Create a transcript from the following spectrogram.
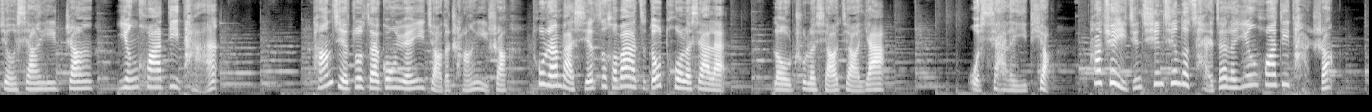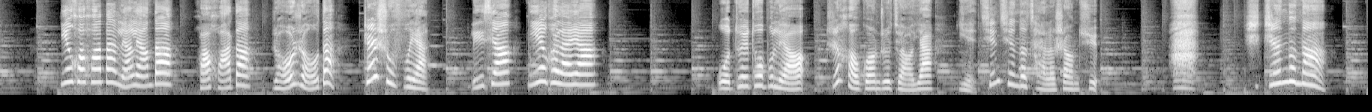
就像一张樱花地毯。堂姐坐在公园一角的长椅上，突然把鞋子和袜子都脱了下来。露出了小脚丫，我吓了一跳，她却已经轻轻地踩在了樱花地毯上。樱花花瓣凉凉的、滑滑的、柔柔的，真舒服呀！林香，你也快来呀！我推脱不了，只好光着脚丫，也轻轻地踩了上去。啊，是真的呢，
